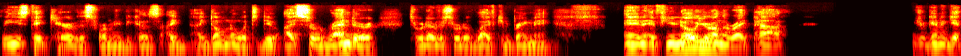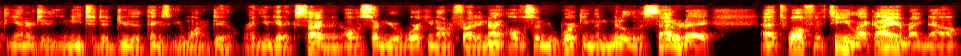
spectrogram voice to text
Please take care of this for me because I, I don't know what to do. I surrender to whatever sort of life can bring me. And if you know you're on the right path, you're going to get the energy that you need to, to do the things that you want to do, right? You get excited. All of a sudden you're working on a Friday night. All of a sudden you're working in the middle of a Saturday at 12 15, like I am right now,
